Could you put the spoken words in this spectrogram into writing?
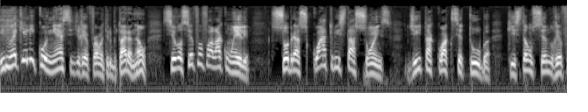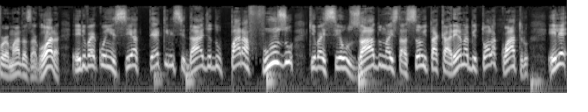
e não é que ele conhece de reforma tributária, não. Se você for falar com ele sobre as quatro estações de Itacoaxetuba que estão sendo reformadas agora, ele vai conhecer a tecnicidade do parafuso que vai ser usado na estação Itacaré, na Bitola 4. Ele é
